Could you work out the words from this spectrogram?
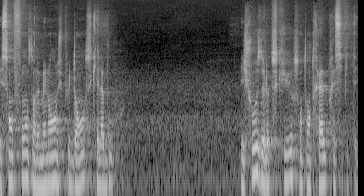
et s'enfoncent dans le mélange plus dense qu'est la boue. Les choses de l'obscur sont entre elles précipitées.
